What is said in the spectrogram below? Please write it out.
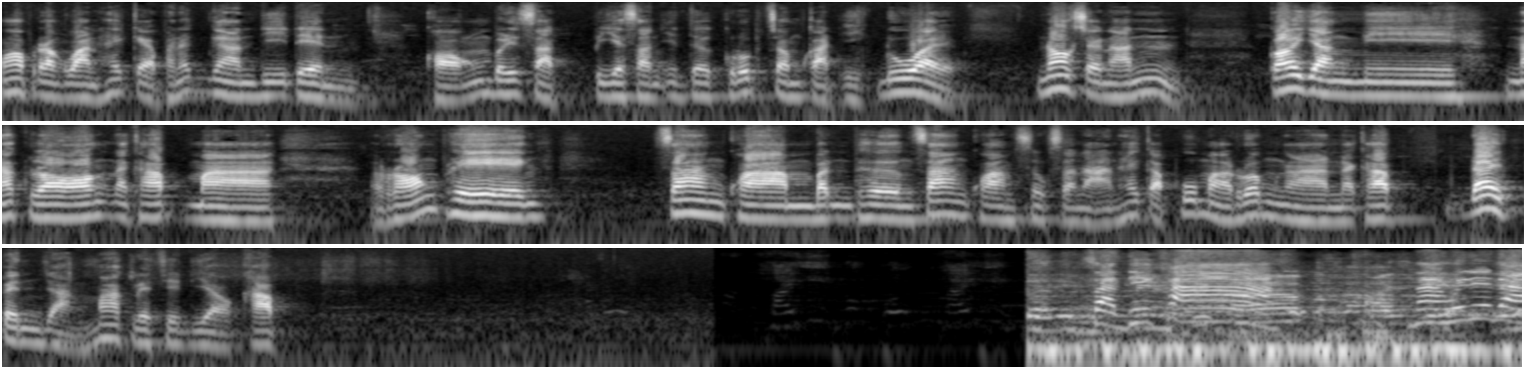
มอบรางวัลให้แก่พนักงานดีเด่น ของบริษัทปิยสันอินเตอร์กรุ๊ปจำกัดอีกด้วย นอกจากนั้นก็ยังมีนักร้องนะครับมาร้องเพลง สร้างความบันเทิงสร้างความสนุกสนานให้กับผู้มาร่วมงานนะครับ ได้เป็นอย่างมากเลยทีเดียวครับ สวัสดีค่ะนางวินิดา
